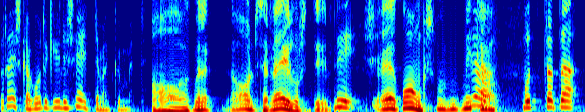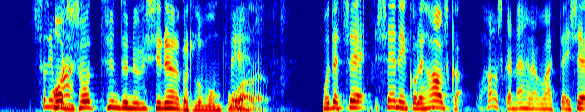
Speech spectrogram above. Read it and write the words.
Reiska on kuitenkin yli 70. Oh, kyllä on se reilusti yli. Niin, se, Ei, onks, mikä? joo, mutta tota, se oli on, ma- se on syntynyt vissiin 40-luvun Niin. puolella. Mutta et se, se niinku oli hauska, hauska nähdä vaan, että ei se,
